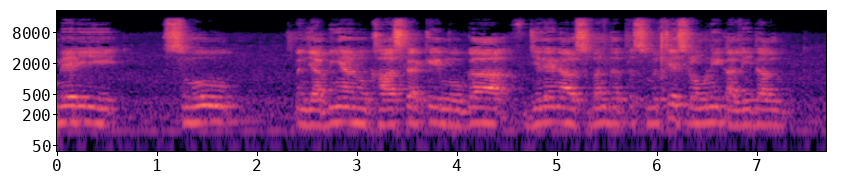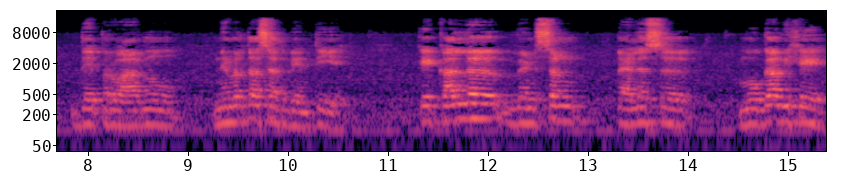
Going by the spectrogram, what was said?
ਮੇਰੀ ਸਮੂਹ ਪੰਜਾਬੀਆਂ ਨੂੰ ਖਾਸ ਕਰਕੇ ਮੋਗਾ ਜ਼ਿਲ੍ਹੇ ਨਾਲ ਸੰਬੰਧਿਤ ਸਮੁੱਚੇ ਸ਼੍ਰੋਮਣੀ ਅਕਾਲੀ ਦਲ ਦੇ ਪਰਿਵਾਰ ਨੂੰ ਨਿਮਰਤਾ ਸਹਿਤ ਬੇਨਤੀ ਹੈ ਕਿ ਕੱਲ ਵਿੰਡਸਨ ਪੈਲਸ ਮੋਗਾ ਵਿਖੇ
